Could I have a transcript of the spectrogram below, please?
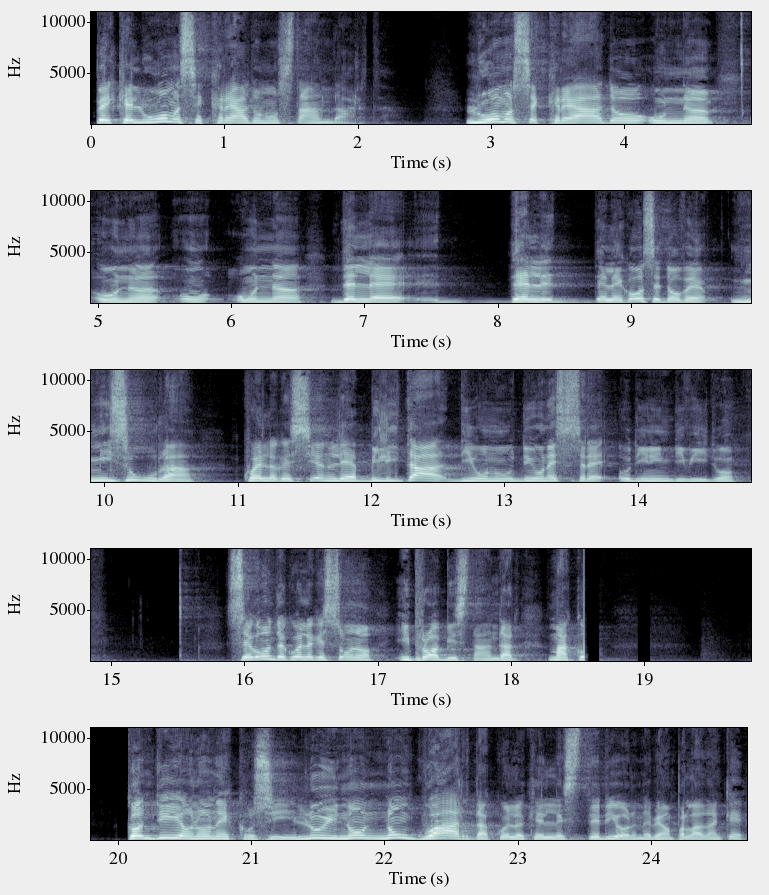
Perché l'uomo si è creato uno standard. L'uomo si è creato un, un, un, delle, delle, delle, cose dove misura quello che siano le abilità di un, di un essere o di un individuo secondo quelli che sono i propri standard. Ma con, Dio non è così. Lui non, non, guarda quello che è l'esteriore, ne abbiamo parlato anche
